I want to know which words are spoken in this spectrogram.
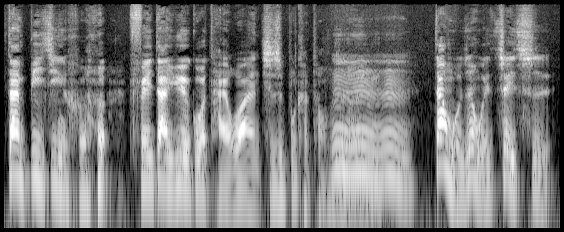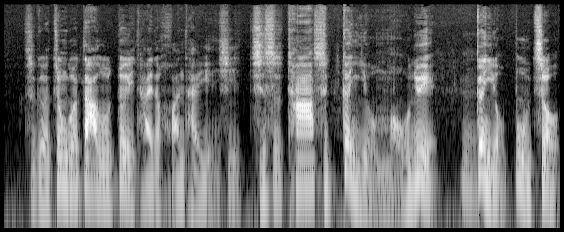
但毕竟和飞弹越过台湾其实不可同日而语。嗯，嗯，但我认为这次这个中国大陆对台的环台演习，其实它是更有谋略、更有步骤，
